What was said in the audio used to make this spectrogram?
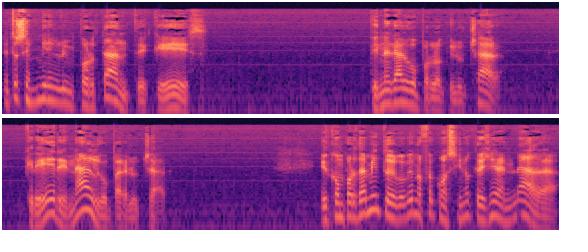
Entonces miren lo importante que es tener algo por lo que luchar, creer en algo para luchar. El comportamiento del gobierno fue como si no creyera en nada,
